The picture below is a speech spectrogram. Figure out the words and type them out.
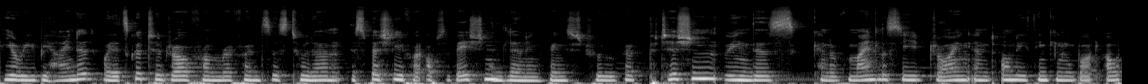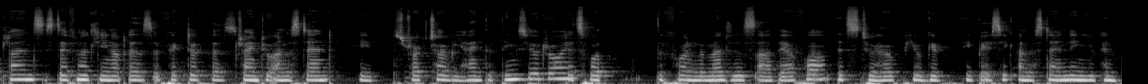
theory behind it. But it's good to draw from references to learn, especially for observation and learning things through repetition. Doing this kind of mindlessly drawing and only thinking about outlines is definitely not as effective as trying to understand a structure behind the things you're drawing. That's what the fundamentals are there for. It's to help you give a basic understanding you can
